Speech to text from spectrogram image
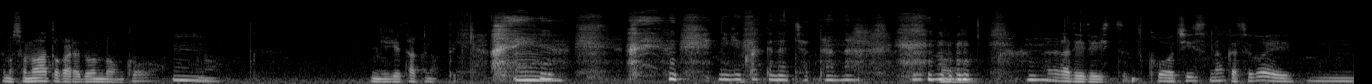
でもその後からどんどんこう、うん。逃げたくなってきて、うん。逃げたくなっちゃったんだ。うん。うん。だからでこう小さなんかすごい、うん、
